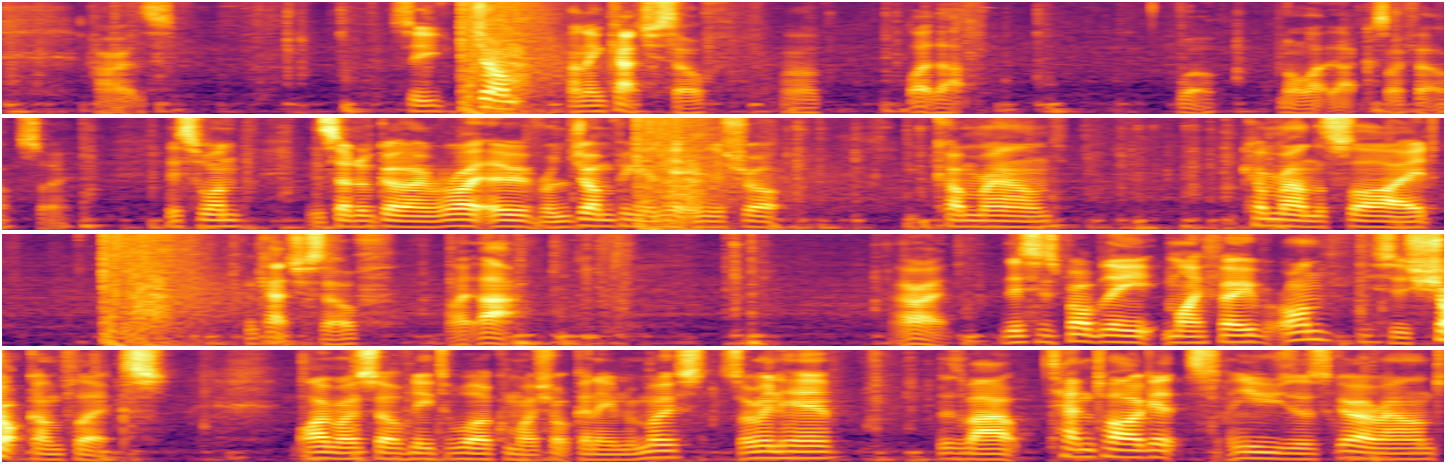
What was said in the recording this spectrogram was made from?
All right. So you jump and then catch yourself, uh, like that. Well, not like that because I fell. So this one, instead of going right over and jumping and hitting the shot, you come round, come round the side, and catch yourself like that. Alright, this is probably my favourite one. This is shotgun flicks. I myself need to work on my shotgun aim the most. So in here, there's about 10 targets, and you just go around,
